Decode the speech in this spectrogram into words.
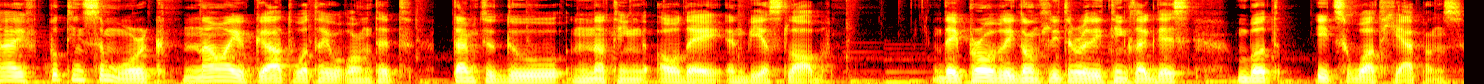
I've put in some work, now I've got what I wanted, time to do nothing all day and be a slob. They probably don't literally think like this, but it's what happens.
